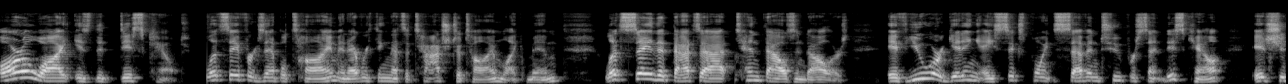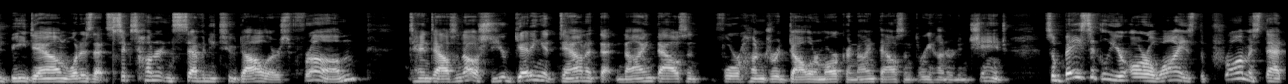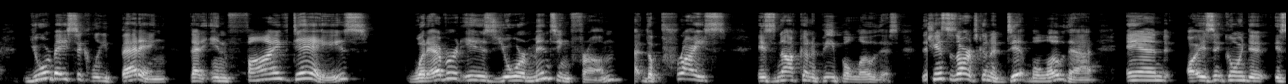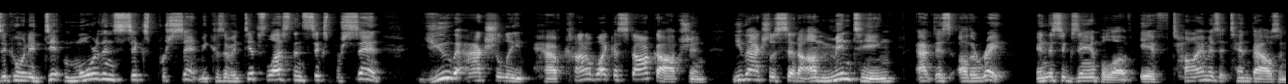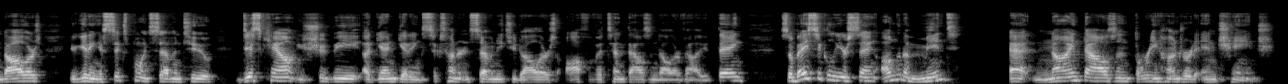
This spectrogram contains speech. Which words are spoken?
ROI is the discount. Let's say, for example, time and everything that's attached to time, like MIM, let's say that that's at $10,000. If you are getting a 6.72% discount, it should be down, what is that, $672 from $10,000. So you're getting it down at that $9,400 mark or 9,300 and change. So basically, your ROI is the promise that you're basically betting that in five days, whatever it is you're minting from, the price is not going to be below this. The chances are it's going to dip below that. And uh, is it going to is it going to dip more than 6%? Because if it dips less than 6%, you've actually have kind of like a stock option. You've actually said I'm minting at this other rate. In this example of if time is at $10,000, you're getting a 6.72 discount. You should be again getting $672 off of a $10,000 valued thing. So basically, you're saying, I'm going to mint at 9,300 and change.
